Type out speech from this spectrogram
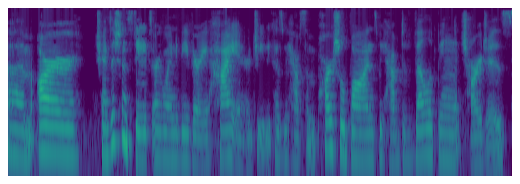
Um, our Transition states are going to be very high energy because we have some partial bonds, we have developing charges.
